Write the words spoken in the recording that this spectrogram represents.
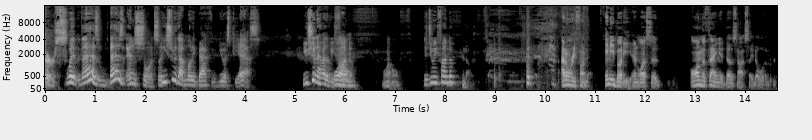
cares? Wait, that has that has insurance, so he should have got money back from USPS. You shouldn't have had to refund Well, them. well, Did you refund them? No. I don't refund anybody unless it on the thing it does not say delivered,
